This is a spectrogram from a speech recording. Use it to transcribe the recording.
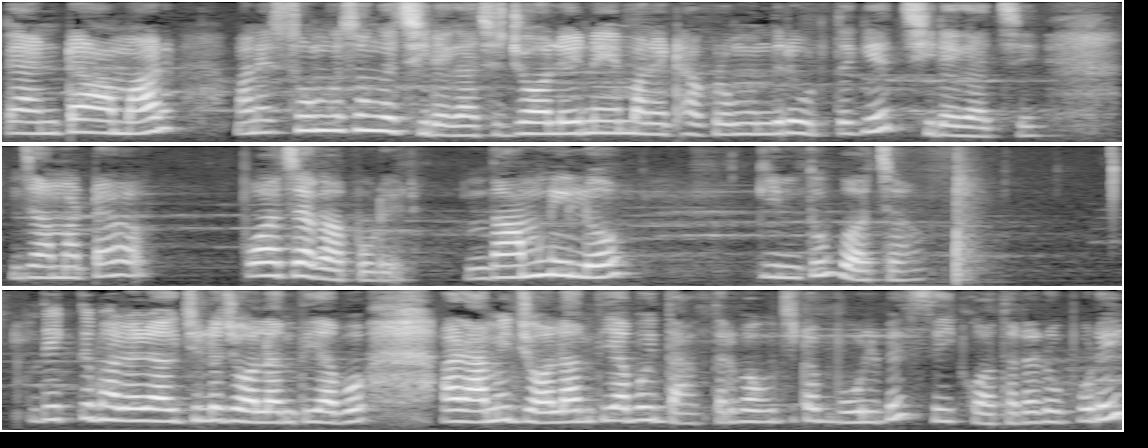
প্যান্টটা আমার মানে সঙ্গে সঙ্গে ছিঁড়ে গেছে। জল এনে মানে ঠাকুর মন্দিরে উঠতে গিয়ে ছিঁড়ে গেছে। জামাটা পচা কাপড়ের। দাম নিল কিন্তু পচা। দেখতে ভালো লাগছিল, জল আনতে যাব। আর আমি জল আনতে যাব, ওই ডাক্তারবাবু যেটা বলবে সেই কথাটার ওপরেই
